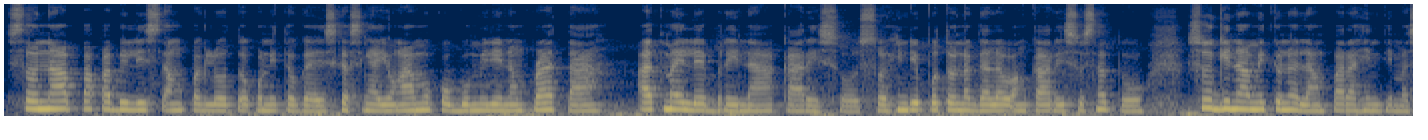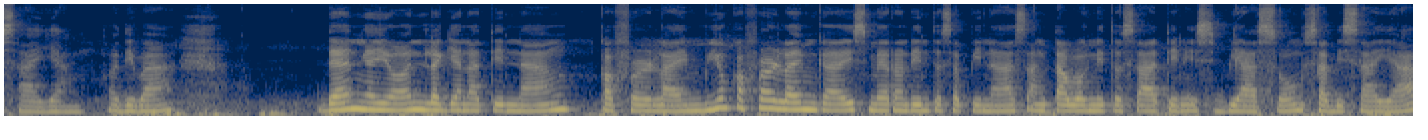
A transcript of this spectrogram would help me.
So napakabilis ang pagluto ko nito guys kasi nga yung amo ko bumili ng prata at may libre na curry sauce. So hindi po to nagalaw ang curry sauce na to. So ginamit ko na lang para hindi masayang. O di ba? Then, ngayon, lagyan natin ng kaffir lime. Yung kaffir lime, guys, meron din to sa Pinas. Ang tawag nito sa atin is biasong sa Bisaya.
